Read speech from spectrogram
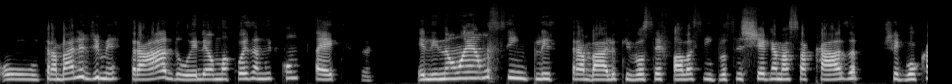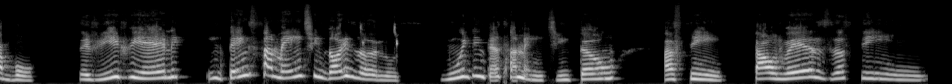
o trabalho de mestrado, ele é uma coisa muito complexa. Ele não é um simples trabalho que você fala assim, você chega na sua casa, chegou, acabou. Você vive ele intensamente em dois anos, muito intensamente. Então, assim, talvez assim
